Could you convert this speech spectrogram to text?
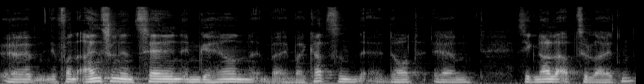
Äh, von einzelnen Zellen im Gehirn bei, bei Katzen äh, dort ähm, Signale abzuleiten.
